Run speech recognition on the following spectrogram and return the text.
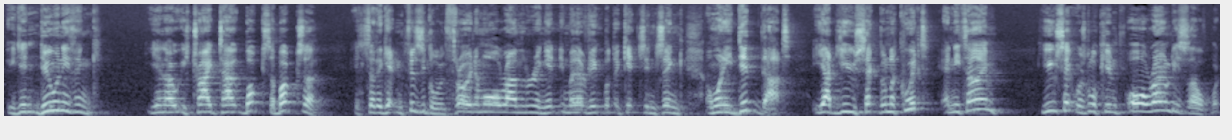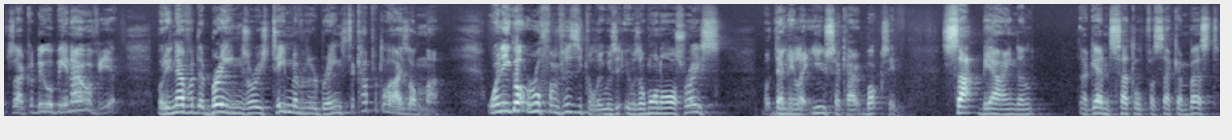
He didn't do anything. You know, he tried to outbox a boxer instead of getting physical and throwing him all around the ring, hitting him with everything but the kitchen sink. And when he did that, he had Usyk going to quit any time. Usyk was looking all round himself, what I could do with being out of here. But he never had the brains, or his team never had the brains, to capitalise on that. When he got rough and physical, it was, it was a one horse race. But then he let Usyk outbox him. Sat behind and again settled for second best.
